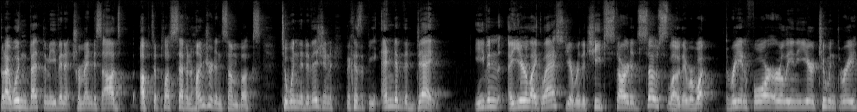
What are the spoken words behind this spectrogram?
but I wouldn't bet them even at tremendous odds, up to plus 700 in some books, to win the division because at the end of the day, even a year like last year where the Chiefs started so slow, they were what, three and four early in the year, two and three.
